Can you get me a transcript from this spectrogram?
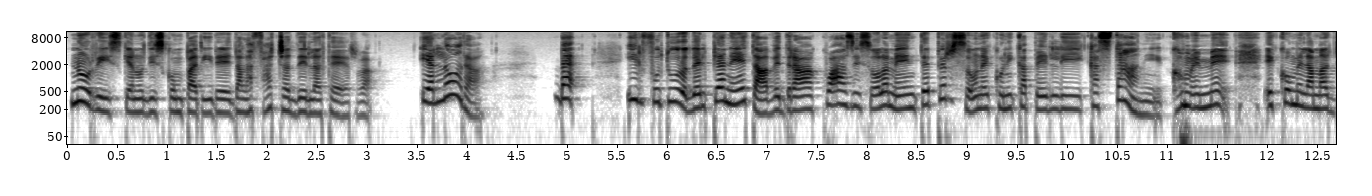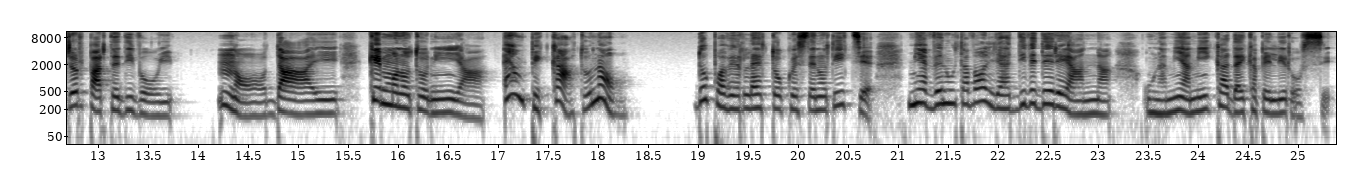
non rischiano di scomparire dalla faccia della Terra. E allora? Beh, il futuro del pianeta vedrà quasi solamente persone con i capelli castani, come me e come la maggior parte di voi. No, dai, che monotonia. È un peccato, no? Dopo aver letto queste notizie mi è venuta voglia di vedere Anna, una mia amica dai capelli rossi.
